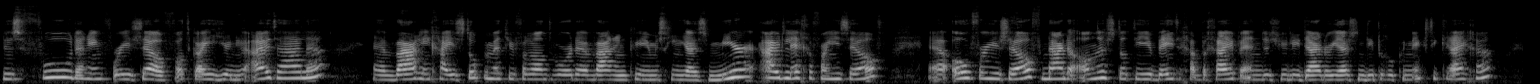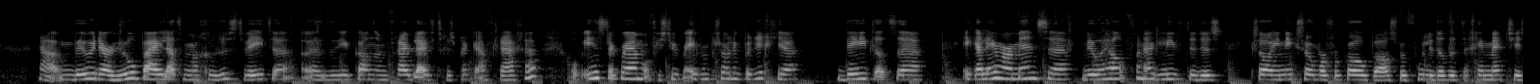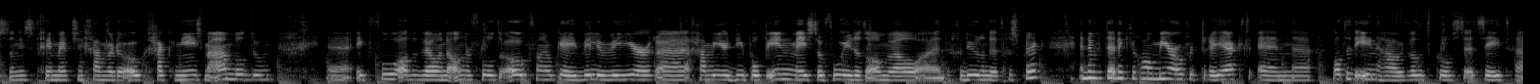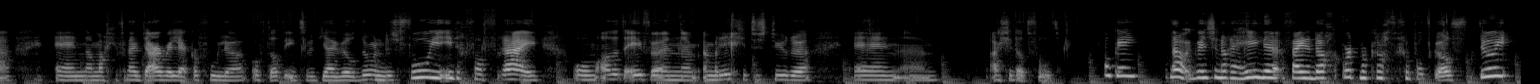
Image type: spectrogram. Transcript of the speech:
Dus voel daarin voor jezelf. Wat kan je hier nu uithalen? En waarin ga je stoppen met je verantwoorden? Waarin kun je misschien juist meer uitleggen van jezelf? Eh, over jezelf naar de ander, zodat die je beter gaat begrijpen en dus jullie daardoor juist een diepere connectie krijgen. Nou, wil je daar hulp bij? Laat me gerust weten. Uh, je kan een vrijblijvend gesprek aanvragen op Instagram of je stuurt me even een persoonlijk berichtje. Weet dat, uh, ik alleen maar mensen wil helpen vanuit liefde. Dus ik zal je niks zomaar verkopen. Als we voelen dat het geen match is, dan is het geen match. En gaan we er ook, ga ik niet eens mijn aanbod doen. Uh, ik voel altijd wel en de ander voelt ook van oké, willen we hier, uh, gaan we hier diep op in? Meestal voel je dat allemaal wel uh, gedurende het gesprek. En dan vertel ik je gewoon meer over het traject en wat het inhoudt, wat het kost, et cetera. En dan mag je vanuit daar weer lekker voelen of dat iets wat jij wilt doen. Dus voel je in ieder geval vrij om altijd even een, een berichtje te sturen. En um, als je dat voelt. Oké, nou ik wens je nog een hele fijne dag. Kort maar krachtige podcast. Doei!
